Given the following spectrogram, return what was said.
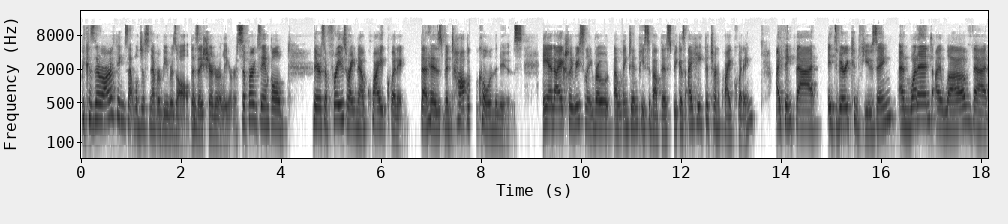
because there are things that will just never be resolved, as I shared earlier. So, for example, there's a phrase right now, quiet quitting, that has been topical in the news. And I actually recently wrote a LinkedIn piece about this because I hate the term quiet quitting. I think that it's very confusing. And one end, I love that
